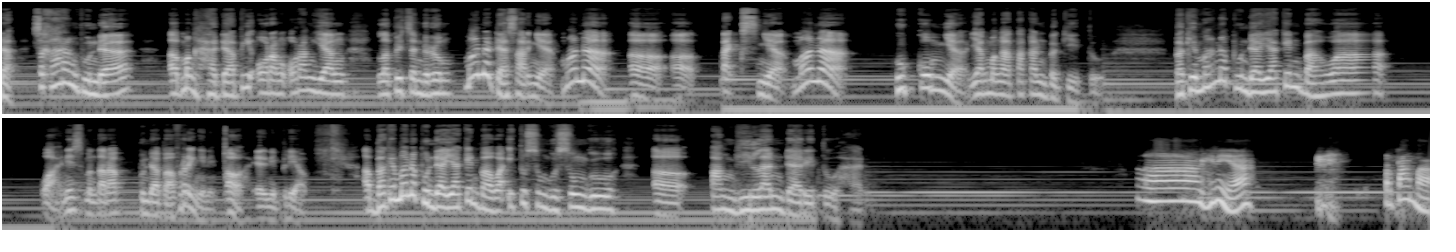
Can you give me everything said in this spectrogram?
Nah, sekarang Bunda uh, menghadapi orang-orang yang lebih cenderung mana dasarnya, mana uh, uh, teksnya, mana hukumnya yang mengatakan begitu. Bagaimana Bunda yakin bahwa Wah, ini sementara Bunda buffering ini. Oh, ini beliau. Bagaimana Bunda yakin bahwa itu sungguh-sungguh uh, panggilan dari Tuhan? Uh, gini ya. Pertama,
